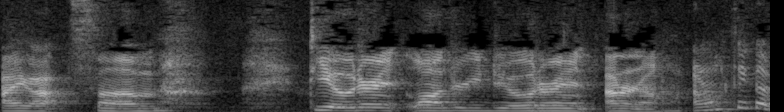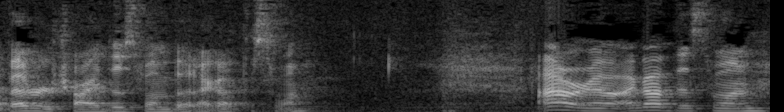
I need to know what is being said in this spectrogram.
I got some deodorant, laundry deodorant. I don't know. I don't think I've ever tried this one, but I got this one. I don't know. I got this one.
